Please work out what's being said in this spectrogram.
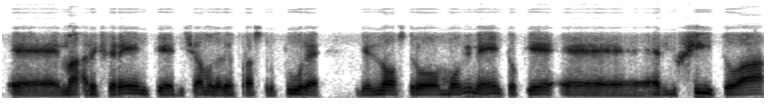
eh, ma referente diciamo, delle infrastrutture del nostro movimento, che eh, è riuscito a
